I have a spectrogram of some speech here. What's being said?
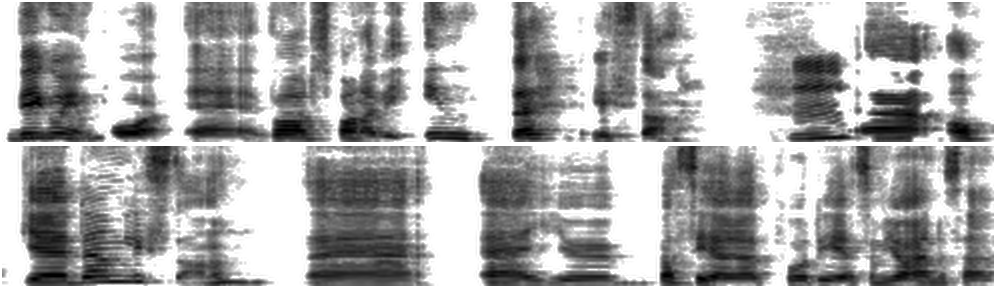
vi går in på eh, vad spanar vi inte listan. Mm. Eh, och eh, den listan eh, är ju baserad på det som jag ändå så här.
